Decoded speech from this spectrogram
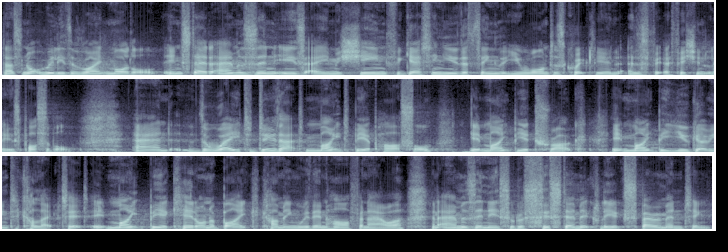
that's not really the right model. Instead, Amazon is a machine for getting you the thing that you want as quickly and as efficiently as possible. And the way to do that might be a parcel, it might be a truck, it might be you going to collect it, it might be a kid on a bike coming within half an hour. And Amazon is sort of systemically experimenting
